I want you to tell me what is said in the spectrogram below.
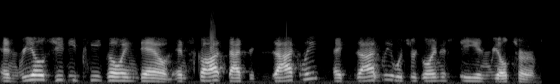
and real GDP going down. And Scott, that's exactly exactly what you're going to see in real terms.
